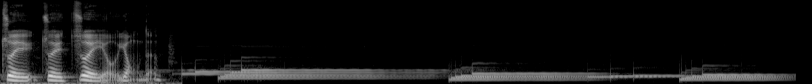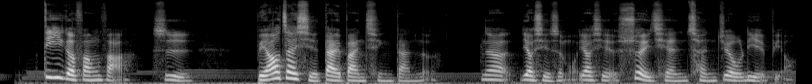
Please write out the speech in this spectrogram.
最最最有用的。第一个方法是不要再写待办清单了。那要写什么？要写睡前成就列表。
